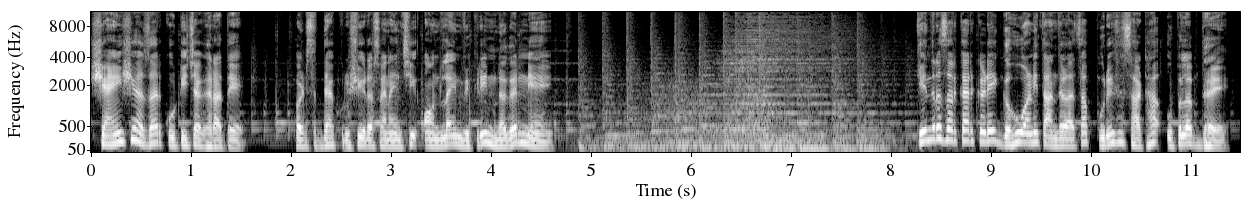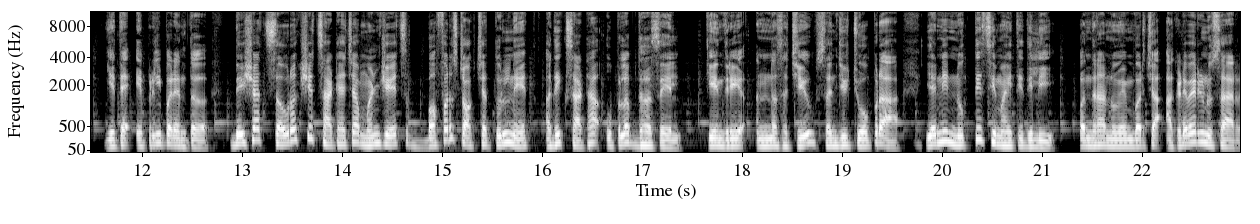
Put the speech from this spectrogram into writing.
शहाऐंशी हजार कोटीच्या घरात. आहे पण सध्या कृषी रसायनांची ऑनलाईन विक्री नगण्य आहे. केंद्र सरकारकडे गहू आणि तांदळाचा पुरेसा साठा उपलब्ध आहे. येत्या एप्रिलपर्यंत देशात संरक्षित साठ्याच्या म्हणजेच बफर स्टॉकच्या तुलनेत अधिक साठा उपलब्ध असेल. केंद्रीय अन्न सचिव संजीव चोप्रा यांनी नुकतीच ही माहिती दिली. पंधरा नोव्हेंबरच्या आकडेवारीनुसार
